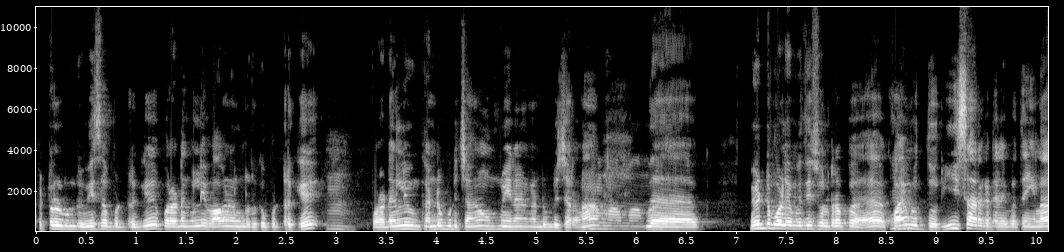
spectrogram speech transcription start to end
பெட்ரோல் குண்டு வீசப்பட்டிருக்கு பல இடங்கள்லயும் வாகனங்கள் நிறுக்கப்பட்டிருக்கு. பல இடங்களையும் கண்டுபிடிச்சாங்க. உண்மை என்னன்னு கண்டுபிடிச்சிடலாம் ஆமா, ஆமா, ஆமா. இந்த மேட்டுப்பாளையம் பத்தி சொல்றப்ப கோயம்புத்தூர் ஈசா அறக்கட்டளை பாத்தீங்களா.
